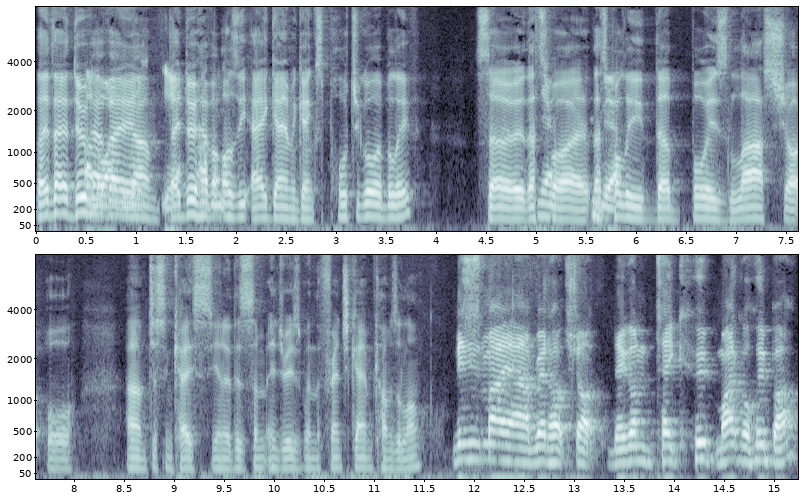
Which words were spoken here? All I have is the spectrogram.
They, they do have a um, yeah, they do have I an Aussie A game against Portugal, I believe. So that's Yeah. why that's Yeah. probably the boys' last shot, or um, just in case you know there's some injuries when the French game comes along. This is my uh, red hot shot. They're going to take Hoop, Michael Hooper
